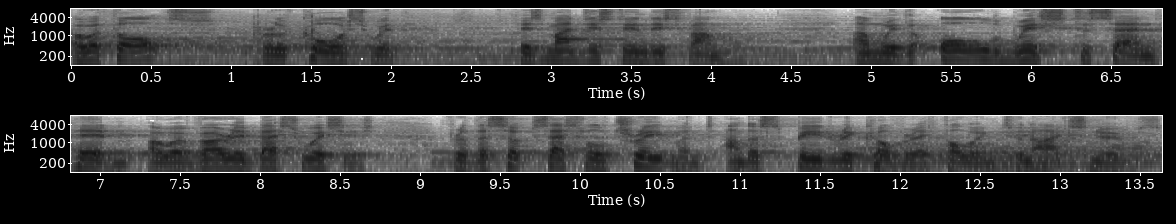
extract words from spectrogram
Our thoughts are, of course, with His Majesty and His family, and with all wish to send him our very best wishes for the successful treatment and a speedy recovery following tonight's news.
